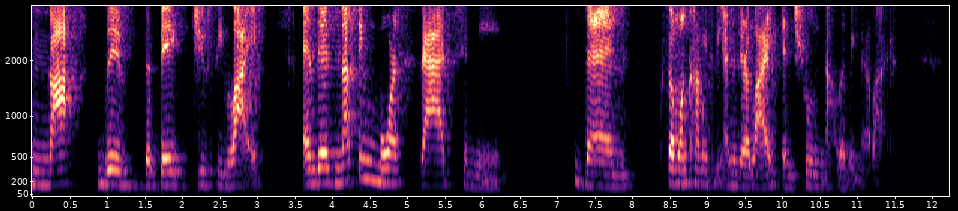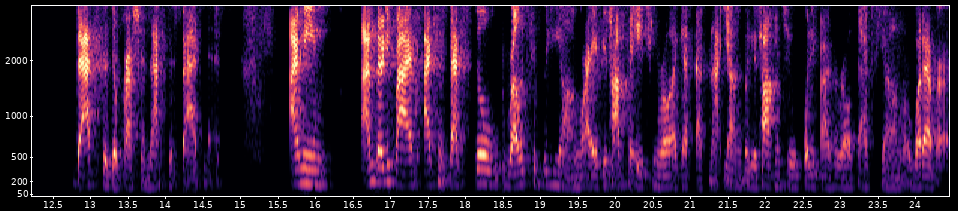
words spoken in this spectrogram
not live the big juicy life. And there's nothing more sad to me than someone coming to the end of their life and truly not living their lives. That's the depression, that's the sadness. I mean, I'm 35. I can, that's still relatively young, right? If you're talking to 18 year old, I guess that's not young, but you're talking to a 45 year old, that's young or whatever.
